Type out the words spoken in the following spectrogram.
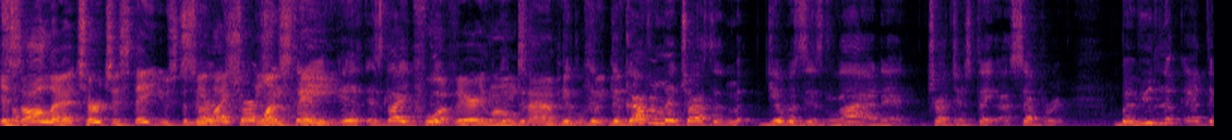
it's some- all that church and state used to be like one and state, thing. It's like for a very long the- time, the- people the, the, government tries to give us this lie that church and state are separate. But if you look at the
